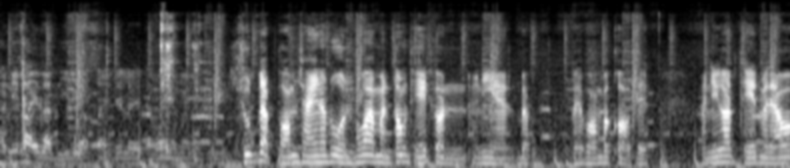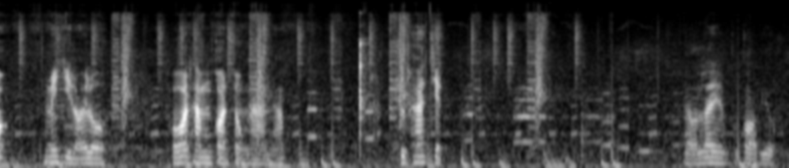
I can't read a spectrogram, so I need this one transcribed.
อันนี้ไล่รันอีแล้วใส่ได้เลย แต่ว่ายังไม่ชุดแบบพร้อมใช้นะทุกคนเพราะว่ามันต้องเทสก่อนอันนี้ไงแบบไปพร้อมประกอบเลย อันนี้ก็เทสมาแล้วไม่กี่ร้อยโล เพราะว่าทำก่อนส่งงานนะครับ ชุดห้าเจ็ดเดี๋ยวไล่ประกอบอยู่แต่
